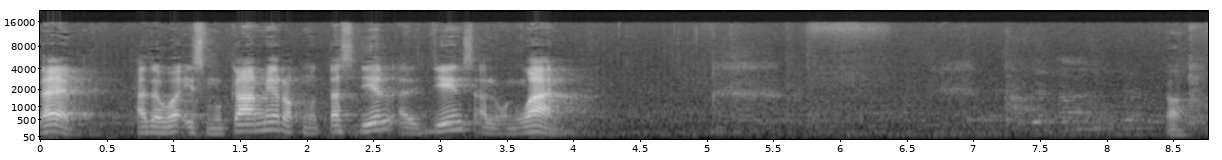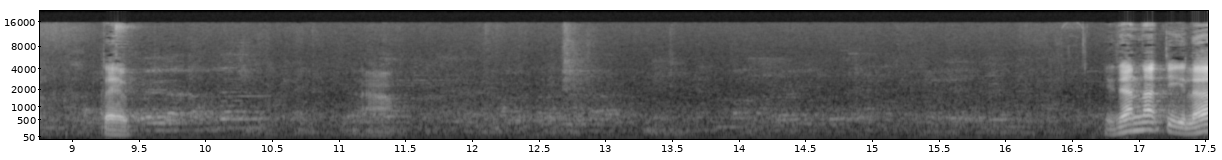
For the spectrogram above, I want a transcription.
Baik, ada wa ismul kamil, raqmut tasdil, al jins, al unwan. Oh, baik. Nah. Idan nati ila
